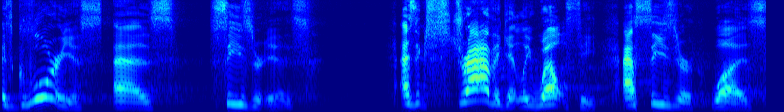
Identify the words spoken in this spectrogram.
As glorious as Caesar is, as extravagantly wealthy as Caesar was,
